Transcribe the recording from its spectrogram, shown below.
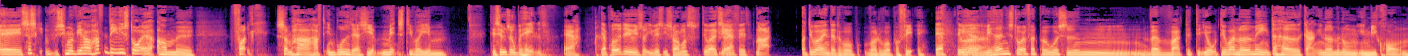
Øh, så skal, Simon, vi har jo haft en del historier om øh, folk, som har haft indbrud i deres hjem, mens de var hjemme. Det er simpelthen så ubehageligt. Ja. Jeg prøvede det jo i, i, i sommer. Det var ikke særlig ja. fedt. Nej, og det var endda, der var, hvor du var på ferie. Ja, det Vi, var... havde, vi havde en historie for et par uger siden. Hvad var det? Det- Jo, det var noget med en, der havde gang i noget med nogle, en mikroovn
